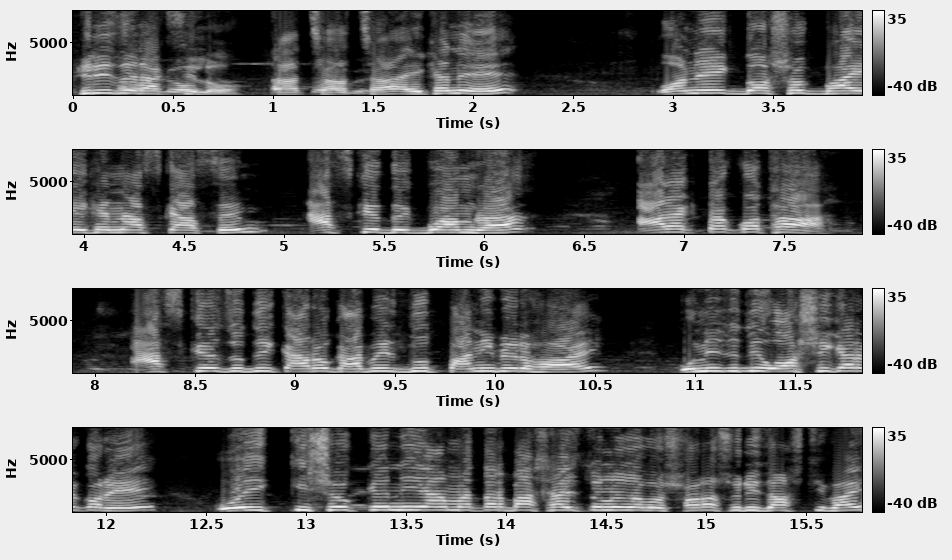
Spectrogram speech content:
ফ্রিজে রাখছিল। আচ্ছা আচ্ছা এখানে অনেক দর্শক ভাই এখানে আজকে আছেন। আজকে দেখব আমরা আর একটা কথা। আজকে যদি কারও গাভীর দুধ পানি বের হয় উনি যদি অস্বীকার করে ওই কৃষককে নিয়ে আমরা তার বাসায় চলে যাব সরাসরি যাচ্ছি ভাই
